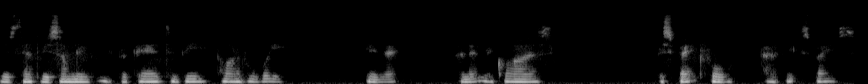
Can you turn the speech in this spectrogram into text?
You just have to be somebody who's prepared to be part of a we in that, and that requires respectful empathic space.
